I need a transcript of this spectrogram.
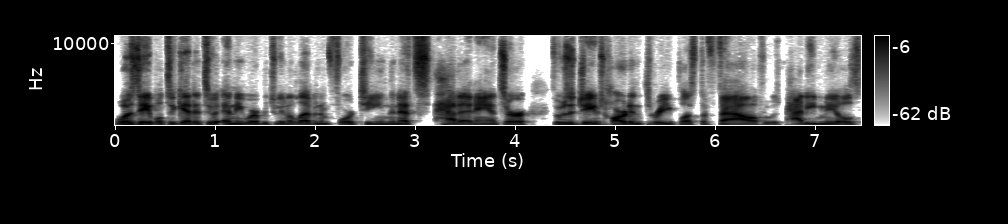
was able to get it to anywhere between 11 and 14. The Nets had an answer. If it was a James Harden three plus the foul, if it was Patty Mills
